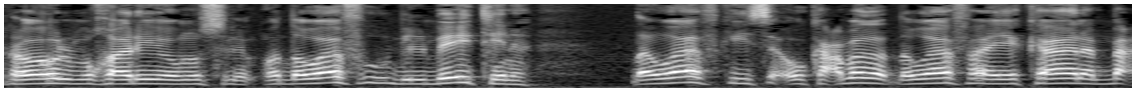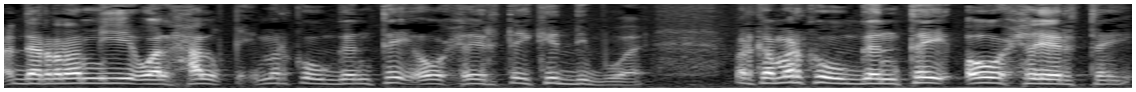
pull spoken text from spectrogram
rawaahu lbukhaariyu wamuslim wa dawaafuhu bilbeytina dawaafkiisa uu kacbada dawaafayo kaana bacda aramyi waalxalqi marku gantay ou xiirtay kadib waay. Marka marku gantay ou xiirtay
